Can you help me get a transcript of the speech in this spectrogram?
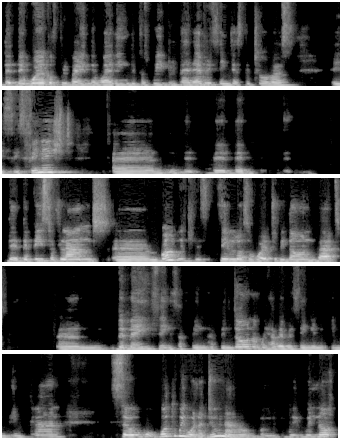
the, the work of preparing the wedding because we prepared everything, just the two of us is, is finished. And the, the, the, the piece of land, um, well, there's still lots of work to be done, but um, the main things have been have been done and we have everything in, in, in plan. So what do we want to do now? We, we're not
